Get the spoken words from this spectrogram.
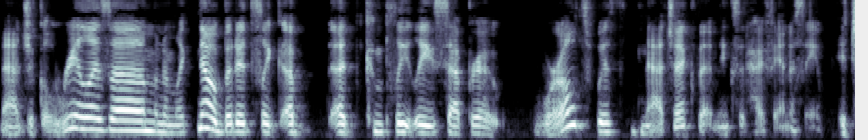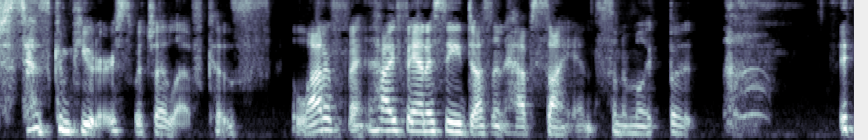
magical realism. And I'm like, no, but it's like a, a completely separate world with magic that makes it high fantasy. It just has computers, which I love because a lot of fa- high fantasy doesn't have science. And I'm like, but.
